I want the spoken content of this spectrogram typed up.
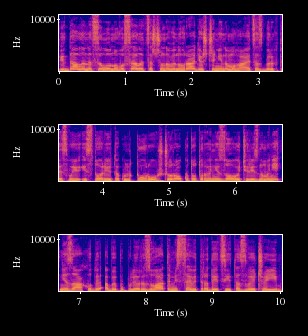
Віддалене село Новоселиця, що на Виноградівщині, намагається зберегти свою історію та культуру. Щороку тут організовують різноманітні заходи, аби популяризувати місцеві традиції та звичаї.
